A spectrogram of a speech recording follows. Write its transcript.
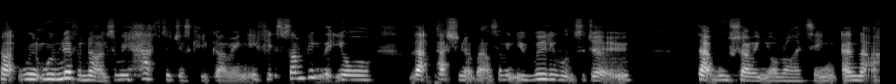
But we, we'll never know. So we have to just keep going. If it's something that you're that passionate about, something you really want to do, that will show in your writing and that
